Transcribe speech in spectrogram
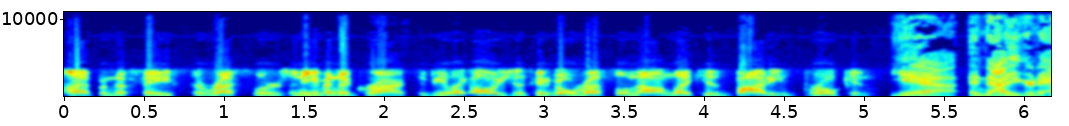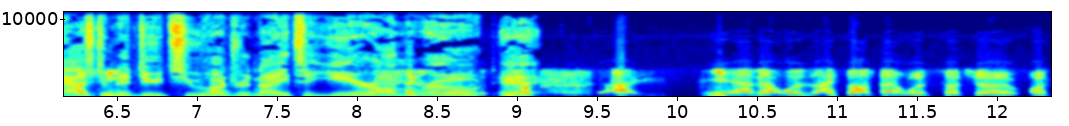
slap in the face to wrestlers and even to Gronk to be like, "Oh, he's just going to go wrestle now." I'm like, his body's broken. Yeah, and now you're going to ask Like him to do 200 nights a year on the road. I, yeah, that was. I thought that was such a, a.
